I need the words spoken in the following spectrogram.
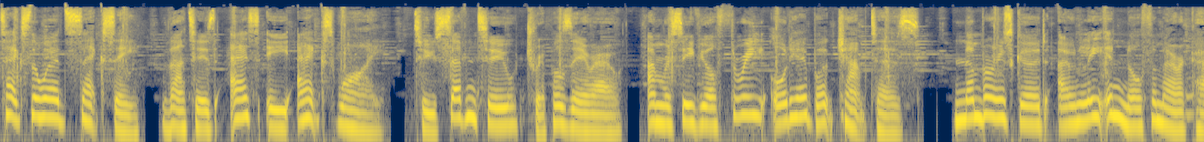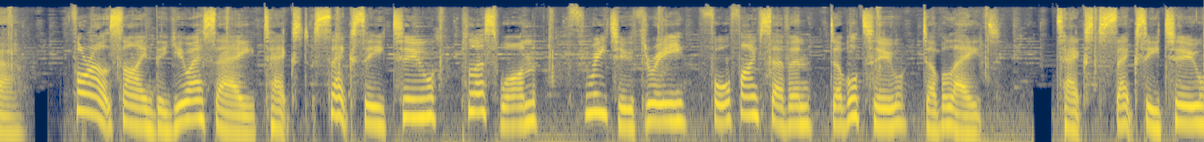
text the word sexy, that is S E X Y, to 72000 and receive your three audiobook chapters. Number is good only in North America. For outside the USA, text sexy to plus one 323 457 2288. Text sexy to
